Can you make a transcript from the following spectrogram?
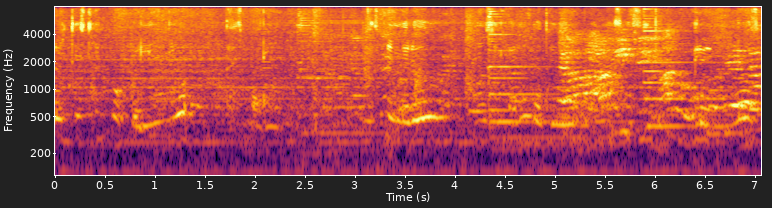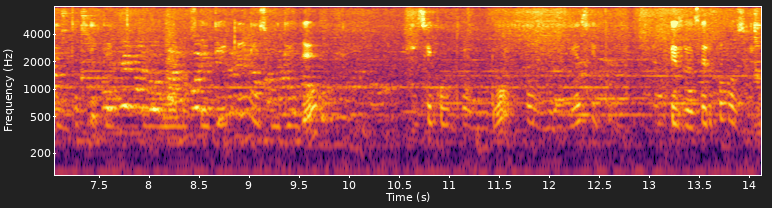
artístico fue el indio Gasparín. Los primeros musicales no tuvieron éxito, pero en 1970 conoció de aquí y y se consagró con un gran. Empezó a ser conocido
